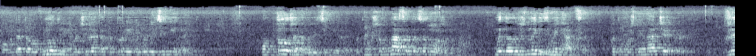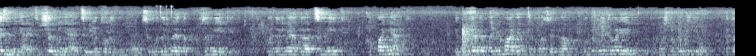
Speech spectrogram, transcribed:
вот этого внутреннего человека, который эволюционирует. Он должен эволюционировать, потому что в нас это заложено. Мы должны изменяться, потому что иначе э, жизнь меняется, все меняется, и мы тоже меняемся. Мы должны это заметить, мы должны это оценить и понять. И вот это понимание приносит нам удовлетворение, потому что мы видим это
